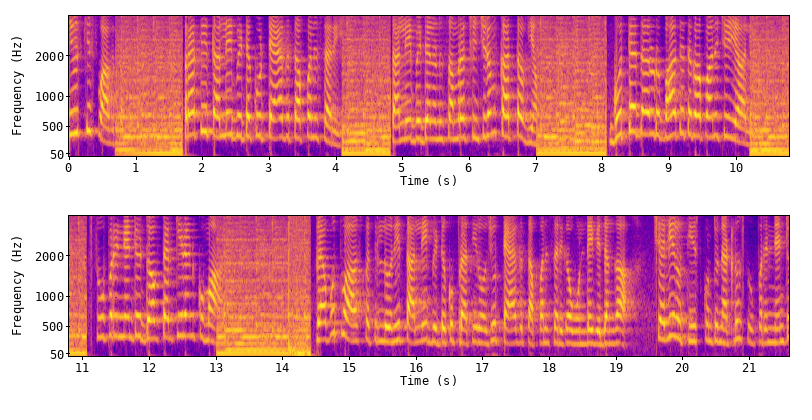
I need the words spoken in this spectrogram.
న్యూస్కి స్వాగతం. ప్రతి తల్లి బిడ్డకు ట్యాగ్ తప్పనిసరి. తల్లి బిడ్డలను సంరక్షించడం కర్తవ్యం. గుత్తేదారుడు బాధ్యతగా పనిచేయాలి. Superintendent doctor Kiran Kumar. ప్రభుత్వ ఆసుపత్రిలోని తల్లి బిడ్డకు ప్రతిరోజు ట్యాగ్ తప్పనిసరిగా ఉండే విధంగా చర్యలు తీసుకుంటున్నట్లు సూపరింటెండెంట్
